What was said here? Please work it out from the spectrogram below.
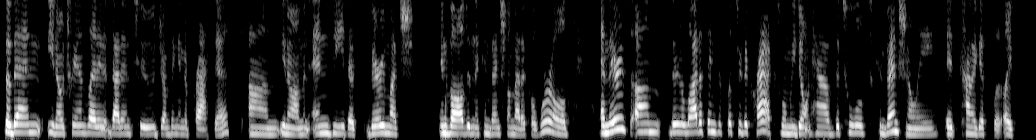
So then, you know, translated that into jumping into practice. Um, you know, I'm an ND that's very much involved in the conventional medical world and there's um there's a lot of things that slip through the cracks when we don't have the tools conventionally it kind of gets like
